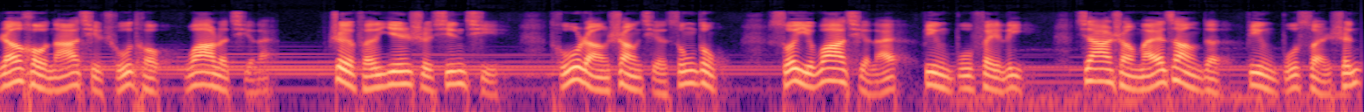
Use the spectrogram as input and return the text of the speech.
然后拿起锄头挖了起来。这坟因是新起，土壤尚且松动，所以挖起来并不费力。加上埋葬的并不算深，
